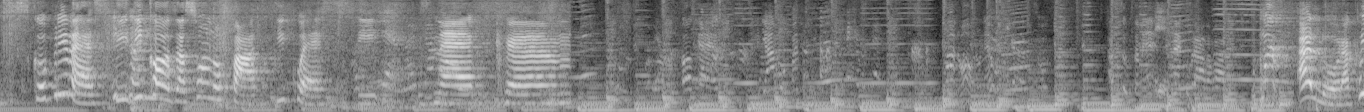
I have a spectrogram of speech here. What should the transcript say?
scopriresti di cosa sono fatti questi snack. Allora, qui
